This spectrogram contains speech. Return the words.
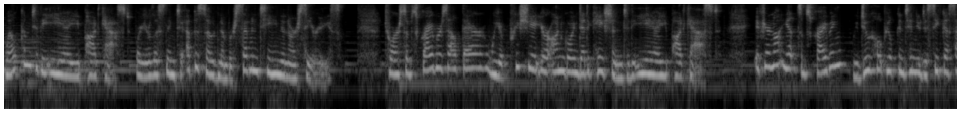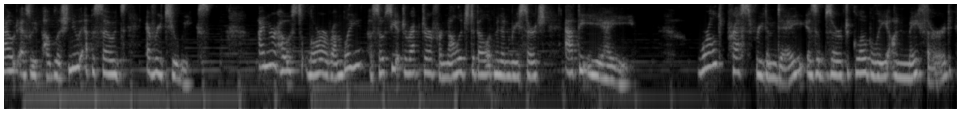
Welcome to the EAIE podcast, where you're listening to episode number 17 in our series. To our subscribers out there, we appreciate your ongoing dedication to the EAIE podcast. If you're not yet subscribing, we do hope you'll continue to seek us out as we publish new episodes every two weeks. I'm your host, Laura Rumbley, Associate Director for Knowledge Development and Research at the EAIE. World Press Freedom Day is observed globally on May 3rd.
